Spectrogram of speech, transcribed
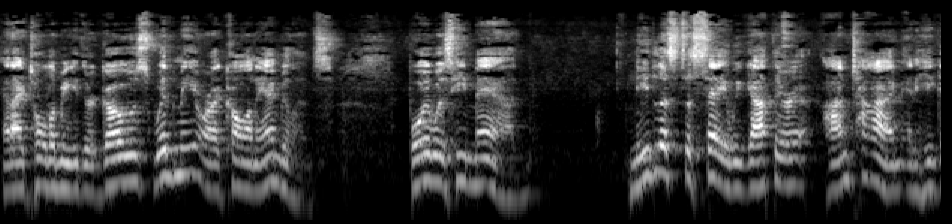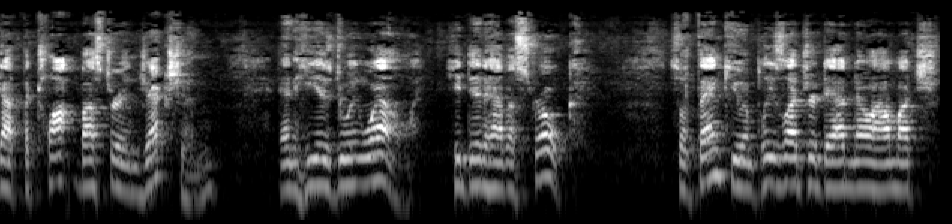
and I told him he either goes with me or I call an ambulance. Boy, was he mad. Needless to say, we got there on time and he got the clot buster injection and he is doing well. He did have a stroke. So thank you and please let your dad know how much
